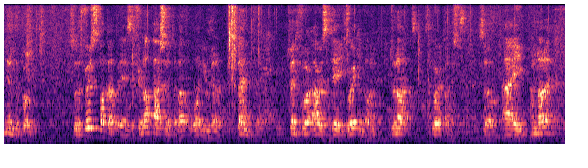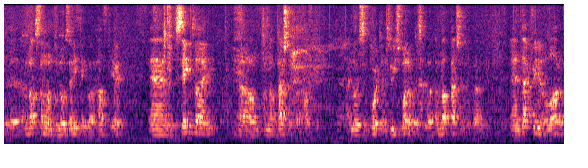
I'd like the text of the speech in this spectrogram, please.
in the program. So the first fuck up is if you're not passionate about what you're gonna spend like 24 hours a day working on, do not work on it. So I, I'm not a, uh, I'm not someone who knows anything about healthcare, and at the same time, um, I'm not passionate about healthcare. I know it's important to each one of us, but I'm not passionate about it. And that created a lot of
